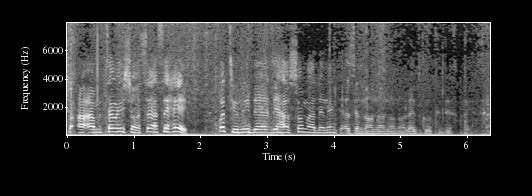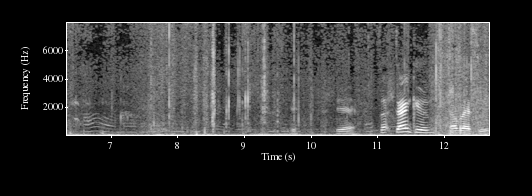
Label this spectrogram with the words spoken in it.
Sean, I- I'm telling Sean, so I say, hey, what you need there? They have some at the 90. I said, no, no, no, no, let's go to this place. Oh, yeah. So thank you. God bless you.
